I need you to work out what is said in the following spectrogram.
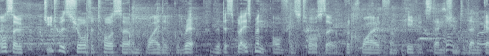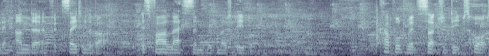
Also, due to his shorter torso and wider grip, the displacement of his torso required from peak extension to then getting under and fixating the bar is far less than with most people. Coupled with such a deep squat,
